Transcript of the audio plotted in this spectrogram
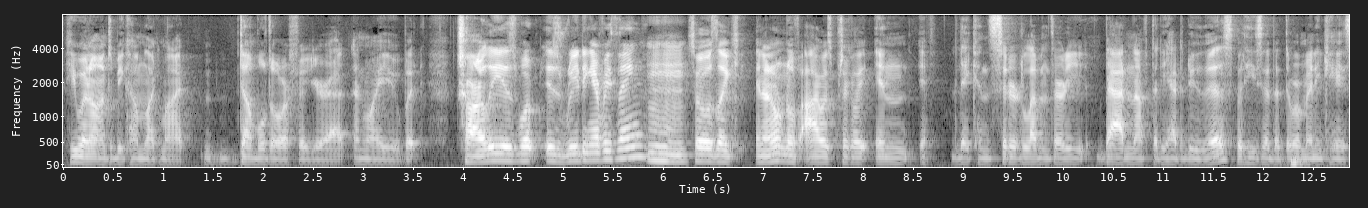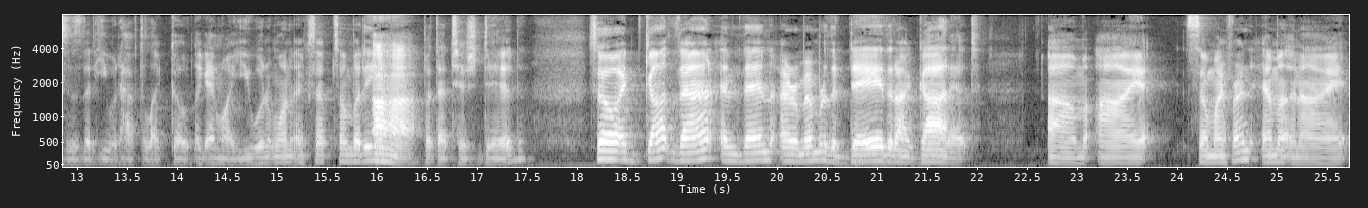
He went on to become like my Dumbledore figure at NYU, but Charlie is what is reading everything. Mm-hmm. So it was like, and I don't know if I was particularly in if they considered 11:30 bad enough that he had to do this, but he said that there were many cases that he would have to like go like NYU wouldn't want to accept somebody Uh-huh. but that Tisch did. So I got that, and then I remember the day that I got it. Um, I so my friend Emma and I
